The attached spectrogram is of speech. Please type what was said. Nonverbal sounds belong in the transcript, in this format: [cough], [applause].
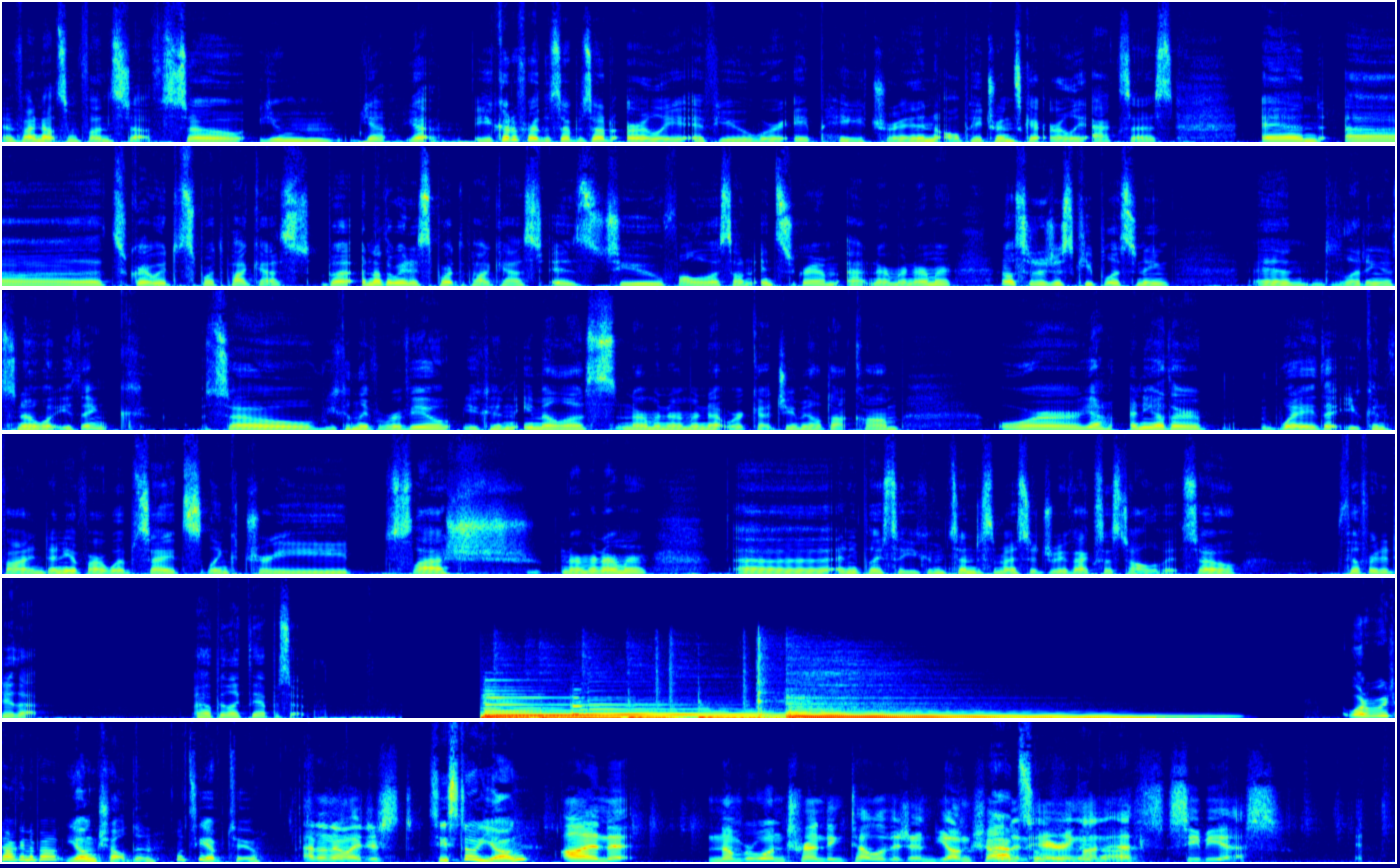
and find out some fun stuff. So you, yeah, yeah, you could have heard this episode early if you were a patron. All patrons get early access, and uh, it's a great way to support the podcast. But another way to support the podcast is to follow us on Instagram at Nermer Nermer, and also to just keep listening and letting us know what you think. So you can leave a review. You can email us, nermernermernetwork at gmail.com or yeah, any other way that you can find any of our websites, Linktree slash Nermer Nermer, uh, any place that you can send us a message, we have access to all of it. So feel free to do that. I hope you like the episode. What are we talking about? Young Sheldon. What's he up to? I don't know, I just. Is he still young? On number one trending television, Young Sheldon Absolutely airing on not. S- CBS.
